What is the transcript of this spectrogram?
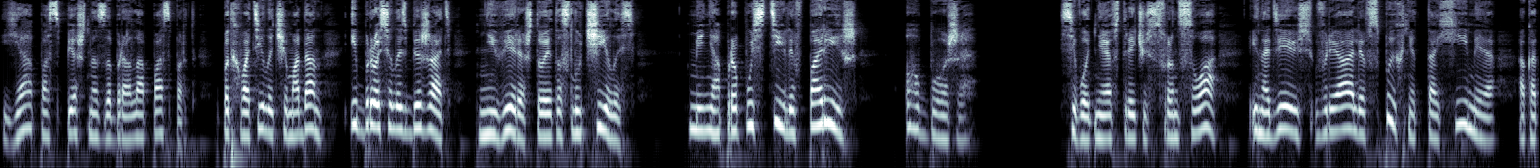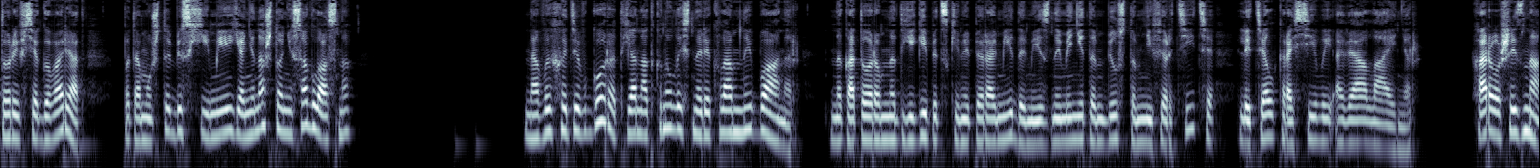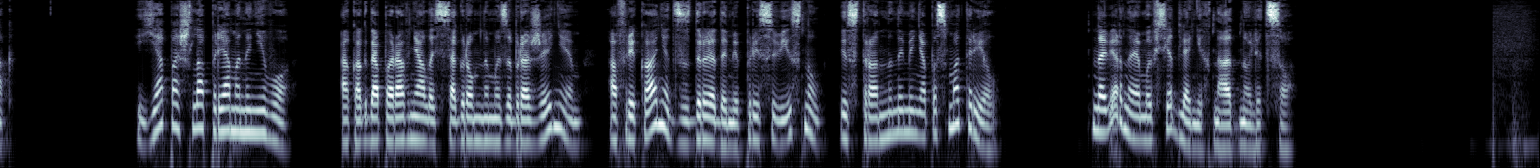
Я поспешно забрала паспорт, подхватила чемодан и бросилась бежать, не веря, что это случилось. Меня пропустили в Париж. О, боже. Сегодня я встречусь с Франсуа и надеюсь, в реале вспыхнет та химия, о которой все говорят, потому что без химии я ни на что не согласна. На выходе в город я наткнулась на рекламный баннер, на котором над египетскими пирамидами и знаменитым бюстом Нефертити летел красивый авиалайнер. Хороший знак. Я пошла прямо на него, а когда поравнялась с огромным изображением, африканец с дредами присвистнул и странно на меня посмотрел. Наверное, мы все для них на одно лицо.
